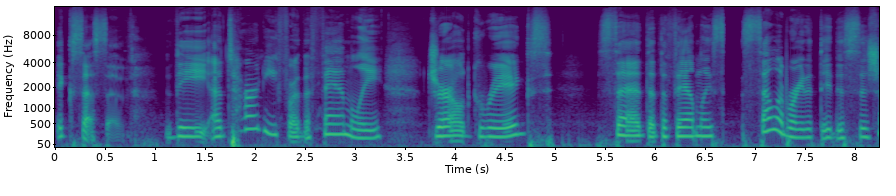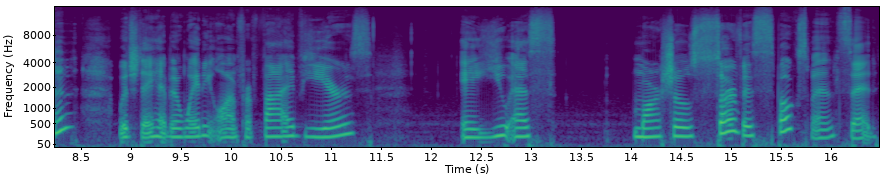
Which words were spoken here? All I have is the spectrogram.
excessive. The attorney for the family, Gerald Griggs, said that the family celebrated the decision, which they had been waiting on for five years. A U.S. Marshals Service spokesman said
